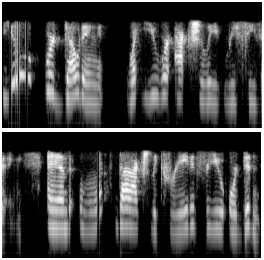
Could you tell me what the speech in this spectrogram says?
you were doubting what you were actually receiving and what that actually created for you or didn't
